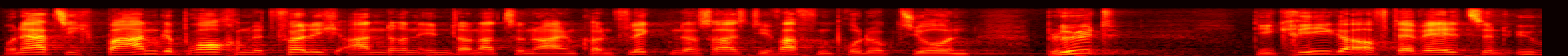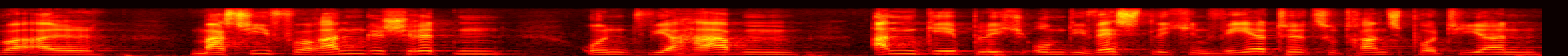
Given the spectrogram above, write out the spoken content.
Und er hat sich Bahn gebrochen mit völlig anderen internationalen Konflikten. Das heißt, die Waffenproduktion blüht die Kriege auf der Welt sind überall massiv vorangeschritten und wir haben angeblich, um die westlichen Werte zu transportieren,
